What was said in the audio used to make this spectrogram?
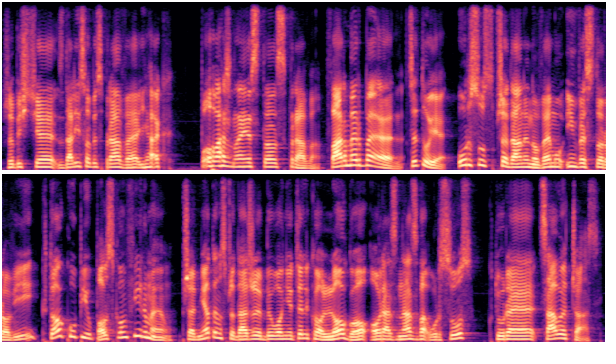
żebyście zdali sobie sprawę, jak poważna jest to sprawa. Farmer.pl, cytuję, Ursus sprzedany nowemu inwestorowi, kto kupił polską firmę. Przedmiotem sprzedaży było nie tylko logo oraz nazwa Ursus, które cały czas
